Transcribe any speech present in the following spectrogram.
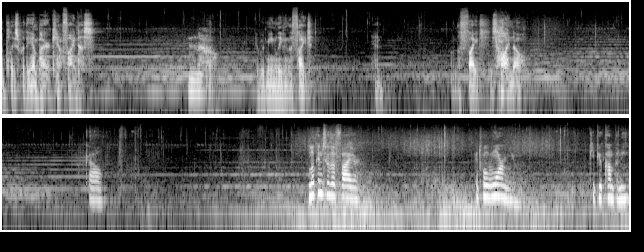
A place where the Empire can't find us. No. It would mean leaving the fight. And well, the fight is all I know. Cal. Look into the fire. It will warm you. Keep you company.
